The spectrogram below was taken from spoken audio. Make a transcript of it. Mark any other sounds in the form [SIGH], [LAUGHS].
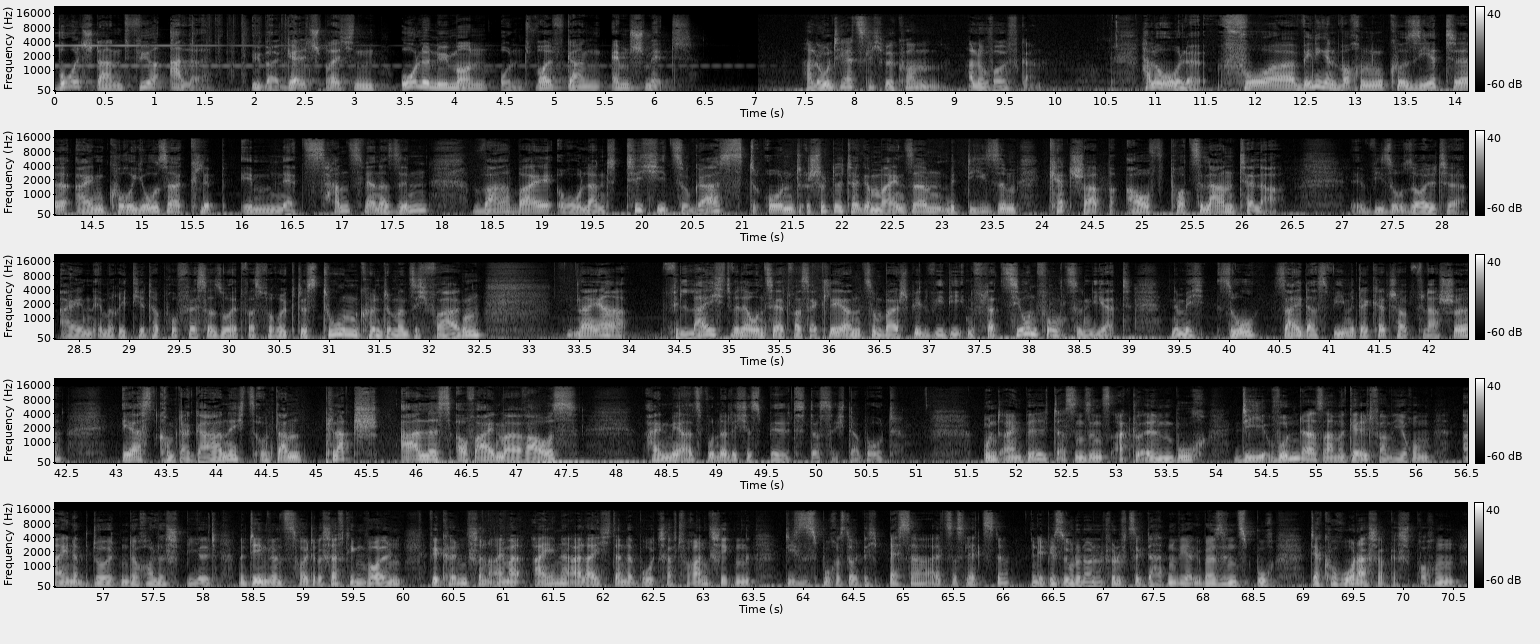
Wohlstand für alle. Über Geld sprechen Ole Nymon und Wolfgang M. Schmidt. Hallo und herzlich willkommen. Hallo Wolfgang. Hallo Ole. Vor wenigen Wochen kursierte ein kurioser Clip im Netz. Hans-Werner Sinn war bei Roland Tichy zu Gast und schüttelte gemeinsam mit diesem Ketchup auf Porzellanteller. Wieso sollte ein emeritierter Professor so etwas Verrücktes tun, könnte man sich fragen. Naja, vielleicht will er uns ja etwas erklären, zum Beispiel wie die Inflation funktioniert. Nämlich so sei das wie mit der Ketchupflasche. Erst kommt da gar nichts und dann platsch alles auf einmal raus. Ein mehr als wunderliches Bild, das sich da bot und ein Bild, das in Sinns aktuellem Buch Die wundersame Geldvermehrung eine bedeutende Rolle spielt, mit dem wir uns heute beschäftigen wollen. Wir können schon einmal eine erleichternde Botschaft voranschicken. Dieses Buch ist deutlich besser als das letzte. In Episode 59, da hatten wir über Sinns Buch Der Corona-Schock gesprochen.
